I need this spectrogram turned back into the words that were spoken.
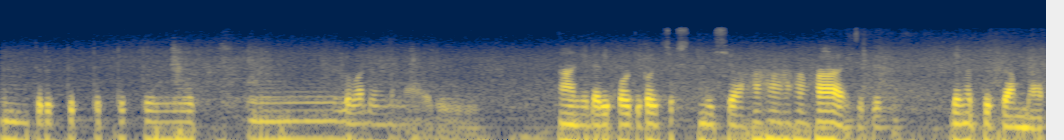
hmm, tuduk, tuduk, tuduk. Hmm, belum ada yang menarik. Nah ini dari Political Check Indonesia hahaha dia ngetweet gambar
